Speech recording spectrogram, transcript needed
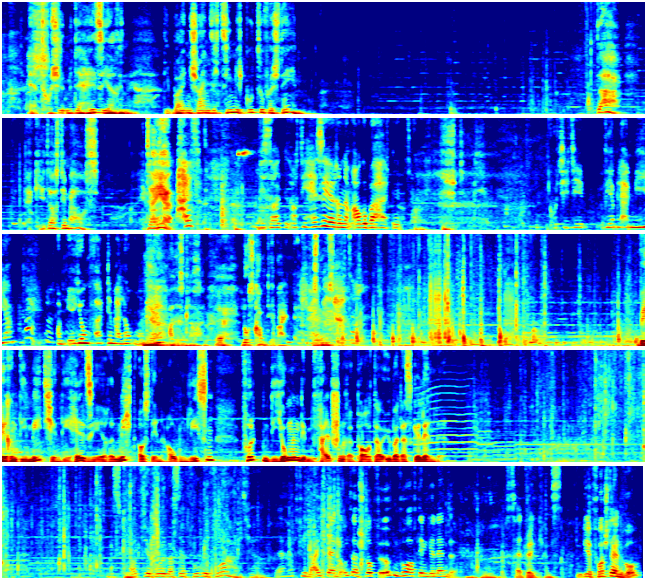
Er tuschelt mit der Hellseherin. Die beiden scheinen sich ziemlich gut zu verstehen. Da. Er geht aus dem Haus. Hinterher. Halt! Wir sollten auch die Hellseherin im Auge behalten. Gute Idee. Wir bleiben hier und ihr Jungen folgt dem Halunken, okay? Alles klar. Los, kommt ihr beiden. Während die Mädchen die Hellseherin nicht aus den Augen ließen, folgten die Jungen dem falschen Reporter über das Gelände. Glaubt ihr wohl, was der Vogel vorhat? Er hat vielleicht einen Unterschlupf irgendwo auf dem Gelände. Cedric, kannst du dir vorstellen, wo?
